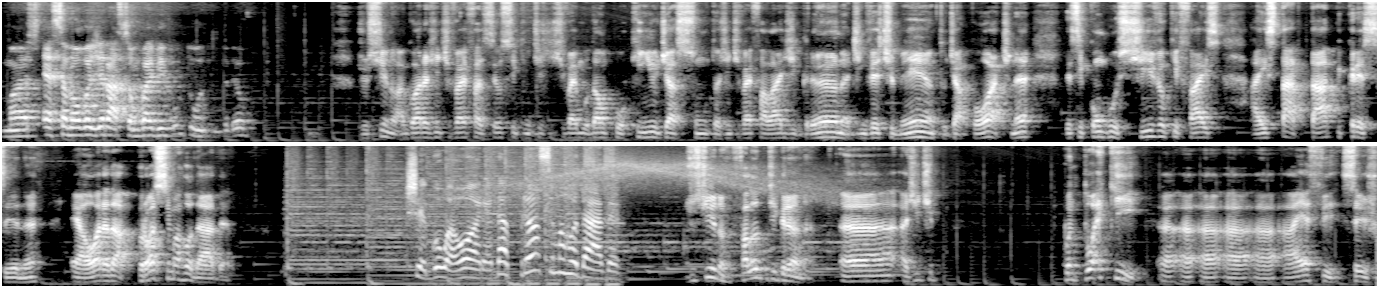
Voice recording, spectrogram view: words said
Mas essa nova geração vai vir com tudo, entendeu? Justino, agora a gente vai fazer o seguinte: a gente vai mudar um pouquinho de assunto, a gente vai falar de grana, de investimento, de aporte, né? Desse combustível que faz a startup crescer, né? É a hora da próxima rodada. Chegou a hora da próxima rodada. Justino, falando de grana, uh, a gente. Quanto é que a, a, a, a FCJ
